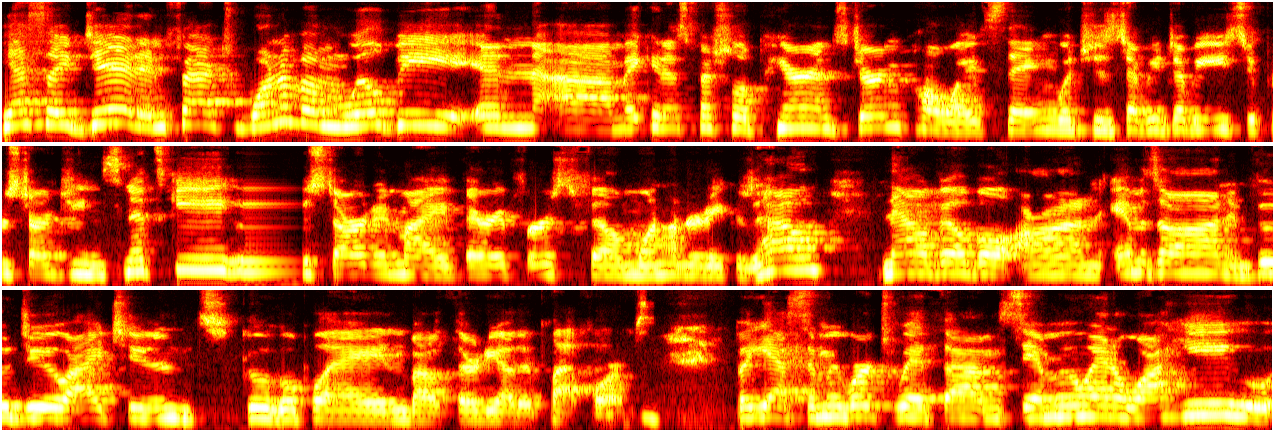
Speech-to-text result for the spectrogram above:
Yes, I did. In fact, one of them will be in uh, making a special appearance during Paul White's thing, which is WWE superstar Gene Snitsky, who starred in my very first film, 100 Acres of Hell, now available on Amazon and Vudu, iTunes, Google Play, and about 30 other platforms. But yes, and we worked with um, Samu Anoa'i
